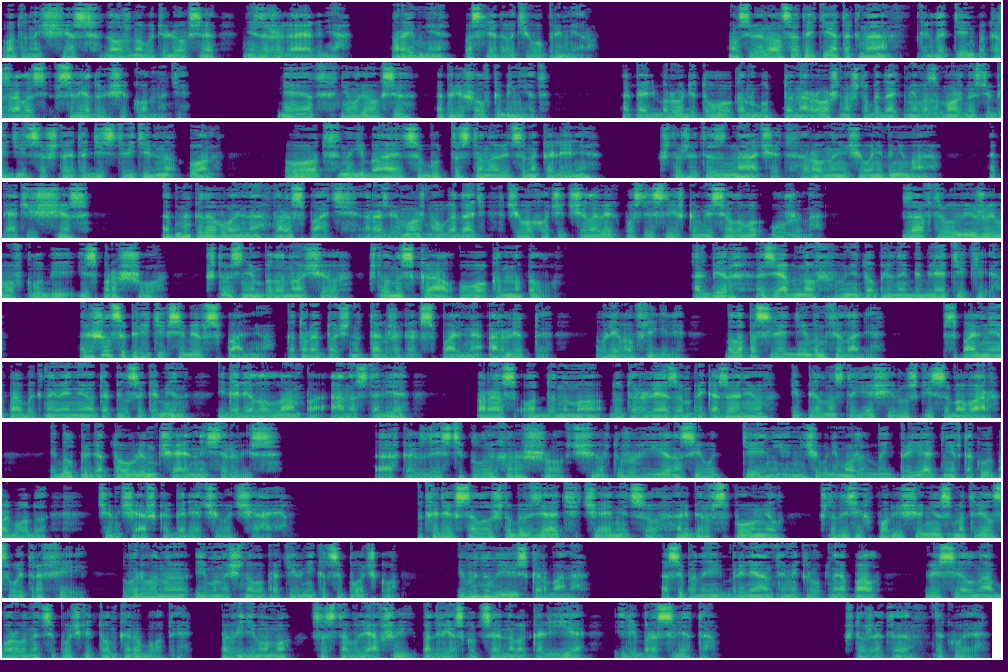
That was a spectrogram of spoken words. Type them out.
Вот он исчез, должно быть, улегся, не зажигая огня. Пора и мне последовать его примеру. Он собирался отойти от окна, когда тень показалась в следующей комнате. Нет, не улегся, а перешел в кабинет. Опять бродит у окон, будто нарочно, чтобы дать мне возможность убедиться, что это действительно он. Вот, нагибается, будто становится на колени. Что же это значит? Ровно ничего не понимаю. Опять исчез. Однако довольно, пора спать. Разве можно угадать, чего хочет человек после слишком веселого ужина? Завтра увижу его в клубе и спрошу, что с ним было ночью, что он искал у окон на полу. Альбер, озябнув в нетопленной библиотеке, решился перейти к себе в спальню, которая точно так же, как спальня Орлетты в левом флигеле, была последней в анфиладе. В спальне по обыкновению топился камин и горела лампа, а на столе, по раз отданному Дутерлезом приказанию, кипел настоящий русский самовар и был приготовлен чайный сервиз. Ах, как здесь тепло и хорошо! К черту Жульена с его тенью! Ничего не может быть приятнее в такую погоду, чем чашка горячего чая. Подходя к столу, чтобы взять чайницу, Альбер вспомнил, что до сих пор еще не осмотрел свой трофей, вырванную им у ночного противника цепочку, и вынул ее из кармана. Осыпанный бриллиантами крупный опал висел на оборванной цепочке тонкой работы, по-видимому, составлявшей подвеску ценного колье или браслета. Что же это такое?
